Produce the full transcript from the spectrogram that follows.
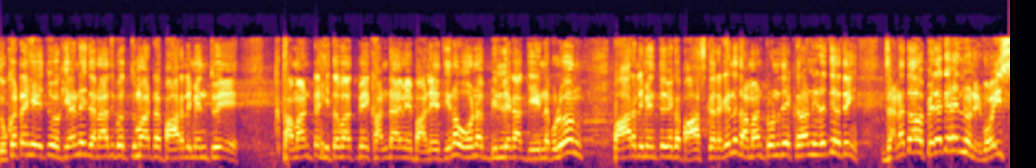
දුකට හේතුව කියන්නේ ජනාධිපතිතුමාට පාර්ලිමේන්තුවේ තමන්ට හිතවත් මේ කණ්ඩායමේ බලය තියෙන ඕන බිල් එකක් ගේන්න පුළුවන් පාර්ලිමේන්තුවේ මේක පාස් කරගෙන තමන්ට ඕන දේ කරන්න ඉඩ තියෙනවා. ඉතින් ජනතාව පෙළ ගැහෙන්න ඕනේ. voice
